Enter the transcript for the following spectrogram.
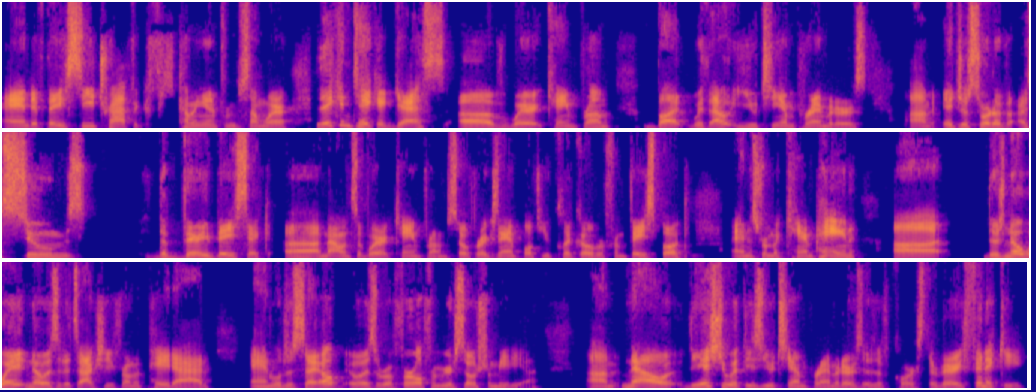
And if they see traffic coming in from somewhere, they can take a guess of where it came from. But without UTM parameters, um, it just sort of assumes the very basic uh, amounts of where it came from. So, for example, if you click over from Facebook and it's from a campaign, uh, there's no way it knows that it's actually from a paid ad. And we'll just say, oh, it was a referral from your social media. Um, now, the issue with these UTM parameters is, of course, they're very finicky.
